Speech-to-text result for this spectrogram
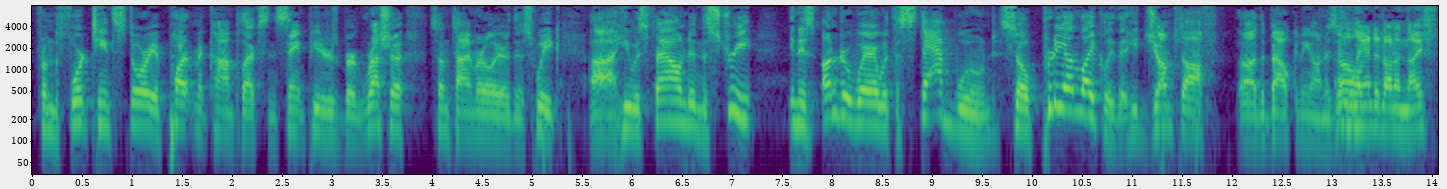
from the 14th story apartment complex in St. Petersburg, Russia, sometime earlier this week. Uh, he was found in the street in his underwear with a stab wound, so pretty unlikely that he jumped off uh, the balcony on his And own. landed on a knife.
